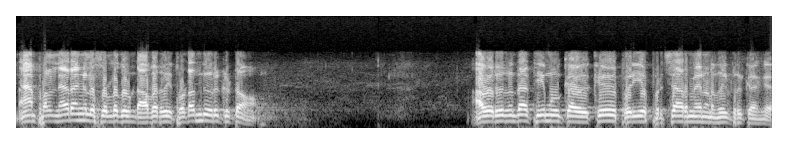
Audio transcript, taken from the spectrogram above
நான் பல நேரங்களில் சொல்றது உண்டு. அவர் தொடர்ந்து இருக்கட்டும். அவர் இருந்தா திமுகவுக்கு பெரிய பிரச்சாரமே நடந்துகிட்டு இருக்காங்க.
